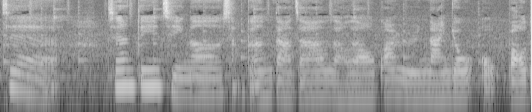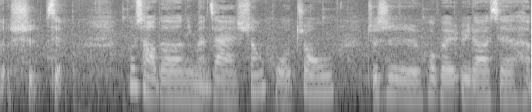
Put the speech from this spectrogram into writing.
界。今天第一集呢，想跟大家聊聊关于男友偶包的事件。不晓得你们在生活中，就是会不会遇到一些很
